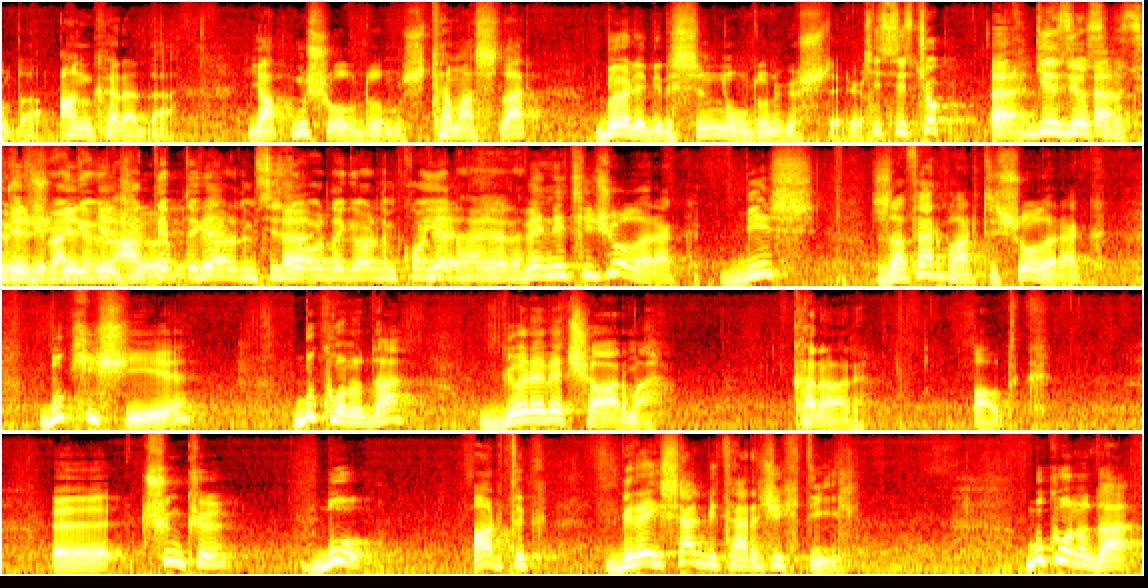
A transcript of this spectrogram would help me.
İstanbul'da, Ankara'da yapmış olduğumuz temaslar böyle birisinin olduğunu gösteriyor. Ki siz çok Evet. geziyorsunuz Evet, Türkiye'yi. gez- Ben gez- geziyorum. Antep'te Ve- gördüm, sizi evet. orada gördüm, Konya'da her yerde. Ve, ve netice olarak biz Zafer Partisi olarak bu kişiyi bu konuda göreve çağırma kararı aldık. Ee, çünkü bu artık bireysel bir tercih değil. Bu konuda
